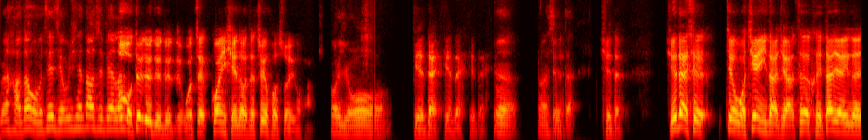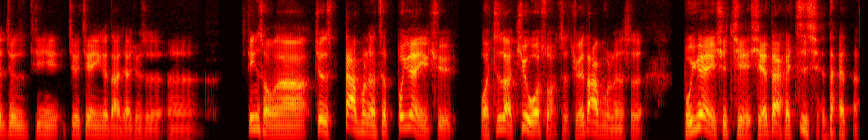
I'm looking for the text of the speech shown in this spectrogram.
那好的，我们今天节目就先到这边了。哦，对对对对对，我在关于鞋带，我在最后说一个话。哦呦，鞋带鞋带鞋带，嗯啊鞋带鞋带鞋带是，就我建议大家，这个可以大家一个就是提醒，就建议一个大家就是嗯，新手呢，就是大部分人是不愿意去，我知道，据我所知，绝大部分人是不愿意去解鞋带和系鞋带的，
